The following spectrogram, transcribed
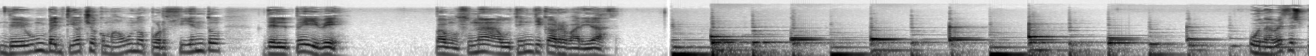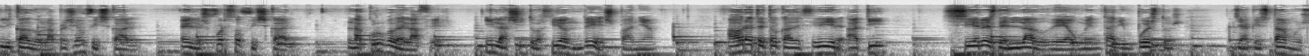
de un 28,1% del PIB. Vamos, una auténtica barbaridad. Una vez explicado la presión fiscal, el esfuerzo fiscal, la curva de Laffer y la situación de España, ahora te toca decidir a ti si eres del lado de aumentar impuestos, ya que estamos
